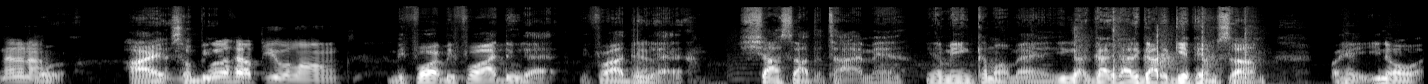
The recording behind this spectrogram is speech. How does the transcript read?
no, no, no. All right. So be, We'll help you along. before before I do that, before I do Yeah. that, shouts out to Ty, man. You know what I mean? Come on, man. You got got got, got to give him some. But hey, you know,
